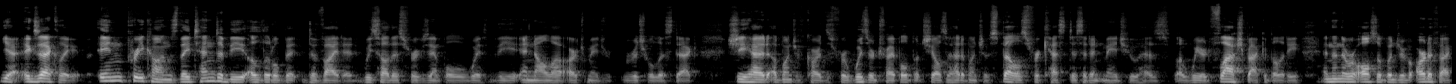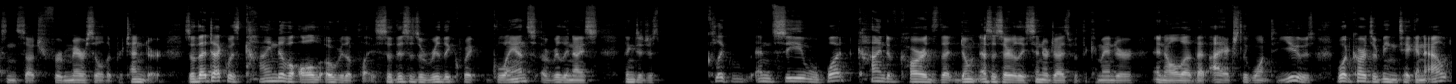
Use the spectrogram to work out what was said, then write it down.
Yeah, exactly. In precons, they tend to be a little bit divided. We saw this, for example, with the Inalla Archmage Ritualist deck. She had a bunch of cards for Wizard Tribal, but she also had a bunch of spells for Kess Dissident Mage, who has a weird flashback ability. And then there were also a bunch of artifacts and such for Mairsil the Pretender. So that deck was kind of all over the place. So this is a really quick glance, a really nice thing to just click and see what kind of cards that don't necessarily synergize with the commander and all that I actually want to use, what cards are being taken out,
